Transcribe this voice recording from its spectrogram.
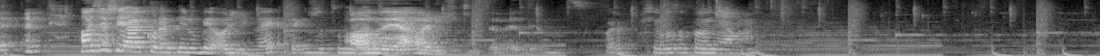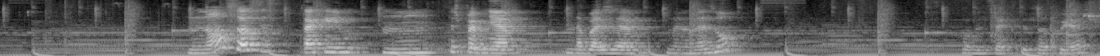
Chociaż ja akurat nie lubię oliwek, także tu O, mamy... to ja oliwki sobie zjem. Super, się uzupełniamy. No, sos jest taki mm, też pewnie na bazie majonezu. Powiedz, jak ty to czujesz?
